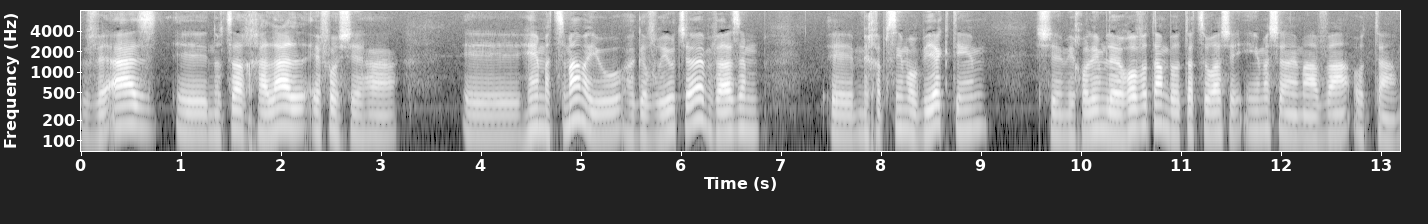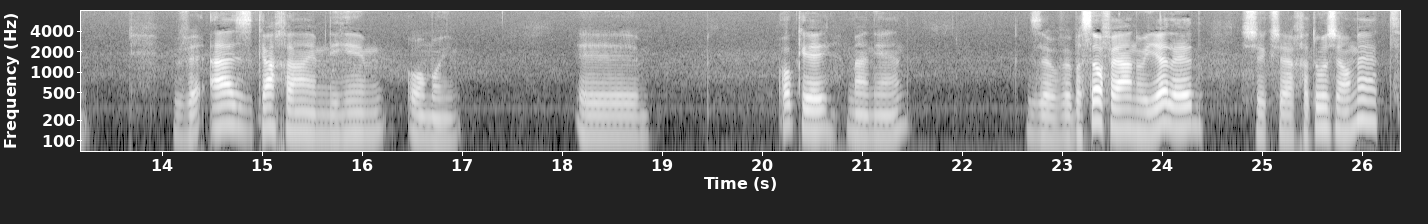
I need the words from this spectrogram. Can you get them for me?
ואז אה, נוצר חלל איפה שהם אה, עצמם היו, הגבריות שלהם, ואז הם אה, מחפשים אובייקטים שהם יכולים לאהוב אותם באותה צורה שאימא שלהם אהבה אותם. ואז ככה הם נהיים הומואים. אה, אוקיי, מעניין. זהו, ובסוף היה לנו ילד שכשהחתול שלו מת,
